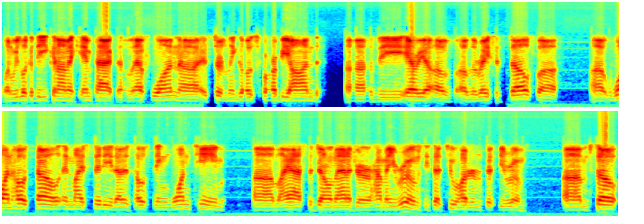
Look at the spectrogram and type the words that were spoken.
When we look at the economic impact of F1, uh, it certainly goes far beyond the area of, of the race itself. One hotel in my city that is hosting one team, um, I asked the general manager how many rooms. He said 250 rooms. Um, so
